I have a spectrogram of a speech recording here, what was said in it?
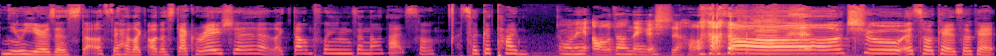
New Year's and stuff, they have like all this decoration and like dumplings and all that. So it's a good time. 我没熬到那个时候啊。 oh, true. It's okay. It's okay.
